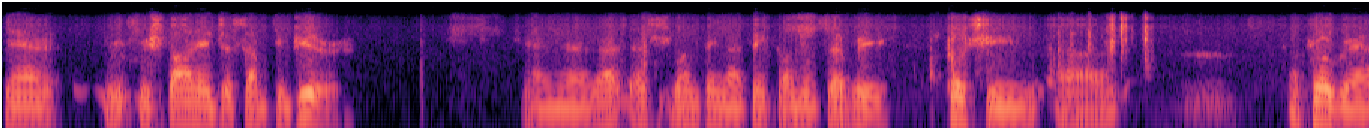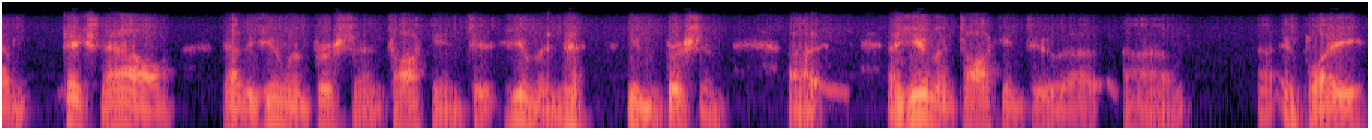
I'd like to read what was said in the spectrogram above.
than re- responding to some computer. And uh, that, that's one thing I think almost every coaching uh, program takes now to have the human person talking to human human person, uh, a human talking to an employee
